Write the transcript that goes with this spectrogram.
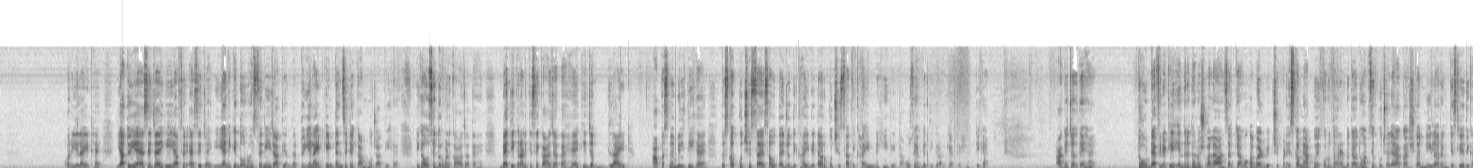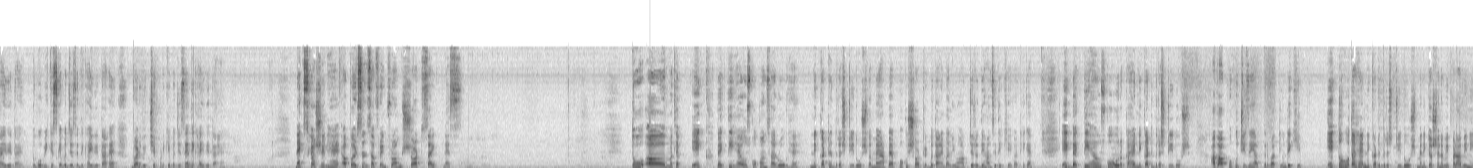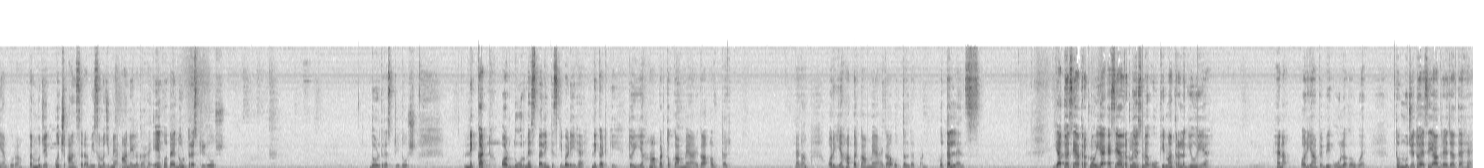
और ये लाइट है। या तो ये ऐसे जाएगी या फिर ऐसे जाएगी। यानी कि दोनों हिस्से नहीं जाते अंदर। तो ये लाइट की इंटेंसिटी कम हो जाती है। ठीक है, उसे दुर्बण कहा जाता है। व्यतीकरण किसे कहा जाता है कि जब लाइट आपस में मिलती है तो इसका कुछ हिस्सा ऐसा होता है जो दिखाई देता है और कुछ हिस्सा दिखाई नहीं देता। उसे व्यतीकरण कहते हैं। ठीक है? आगे चलते हैं। तो डेफिनेटली इंद्रधनुष वाला आंसर क्या होगा? वर्ण विक्षेपण। इसका मैं आपको एक और उदाहरण बता दूँ, आपसे पूछा जाए, आकाश का नीला रंग किस लिए दिखाई देता है? तो वो भी किसके वजह से दिखाई देता है? वर्ण विक्षेपण की वजह से दिखाई देता है। नेक्स्ट क्वेश्चन है a person suffering from short sightedness तो आ, मतलब एक व्यक्ति है उसको कौन सा रोग है? निकट दृष्टि दोष का। मैं यहाँ पे आपको कुछ शॉर्ट ट्रिक बताने वाली हूँ आप जरा ध्यान से देखिएगा ठीक है? एक व्यक्ति है उसको हो रखा है निकट दृष्टि दोष। अब आपको कुछ चीज़ें याद करवाती हूँ। देखिए एक तो होता है निकट दृष्टि दोष। मैंने क्वेश्चन अभी पढ़ा भी नहीं है पूरा पर मुझे कुछ आंसर अभी समझ में आने लगा है। एक होता है दूरदृष्टि दोष। दूरदृष्टि दोष। निकट और दूर में स्पेलिंग किसकी बड़ी है? निकट की। तो यहाँ पर तो काम में आएगा अवतल, है ना? और यहाँ पर काम में आएगा उत्तल दर्पण, उत्तल लेंस या तो ऐसे याद रख लो, या ऐसे याद रख लो, इसमें ऊ की मात्रा लगी हुई है है ना? और यहाँ पे भी ऊ लगा हुआ है। तो मुझे तो ऐसे याद रह जाता है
